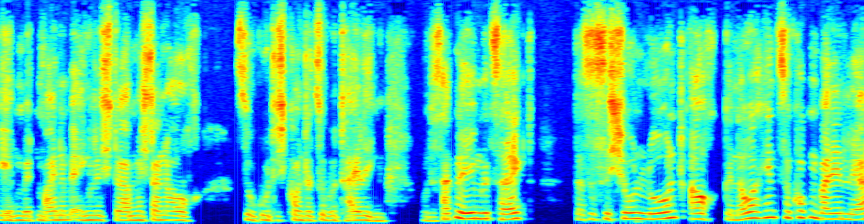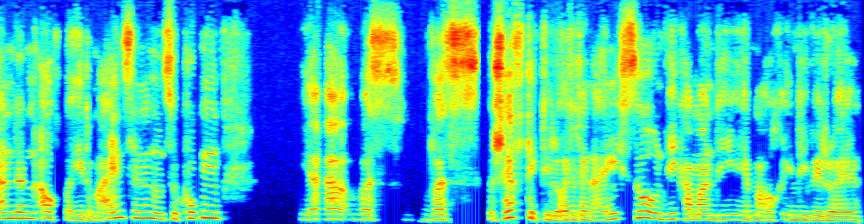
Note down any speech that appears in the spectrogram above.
eben mit meinem Englisch da mich dann auch so gut ich konnte zu beteiligen. Und es hat mir eben gezeigt, dass es sich schon lohnt, auch genauer hinzugucken bei den Lernenden, auch bei jedem Einzelnen und zu gucken, ja, was, was beschäftigt die Leute denn eigentlich so und wie kann man die eben auch individuell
